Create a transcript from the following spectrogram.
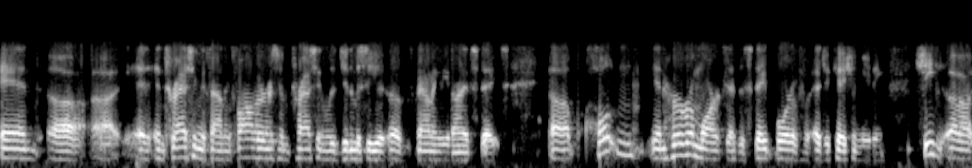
And, uh, uh, and and trashing the founding fathers and trashing the legitimacy of the founding of the United States. Uh, Holton, in her remarks at the State Board of Education meeting, she uh,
